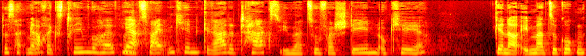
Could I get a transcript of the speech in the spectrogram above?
Das hat mir auch extrem geholfen, Ja. dem zweiten Kind gerade tagsüber zu verstehen, okay, genau, eben mal zu gucken,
